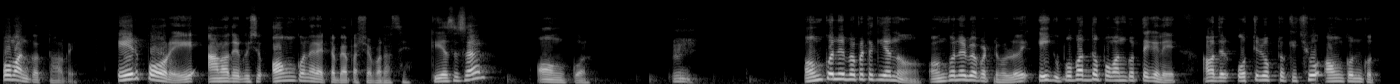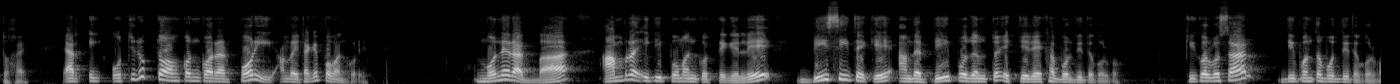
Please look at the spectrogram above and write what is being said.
প্রমাণ করতে হবে। এরপরে আমাদের কিছু অঙ্কনের একটা ব্যাপার স্যাপার আছে। কি আছে স্যার? অঙ্কন। অঙ্কনের ব্যাপারটা কি জানো? অঙ্কনের ব্যাপারটা হলো, এই উপপাদ্য প্রমাণ করতে গেলে আমাদের অতিরিক্ত কিছু অঙ্কন করতে হয়। আর এই অতিরিক্ত অঙ্কন করার পরই আমরা এটাকে প্রমাণ করি। মনে রাখবা, আমরা এটি প্রমাণ করতে গেলে বিসি থেকে আমরা ডি পর্যন্ত একটি রেখা বর্ধিত করব। কি করব স্যার? পর্যন্ত বর্ধিত করব।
